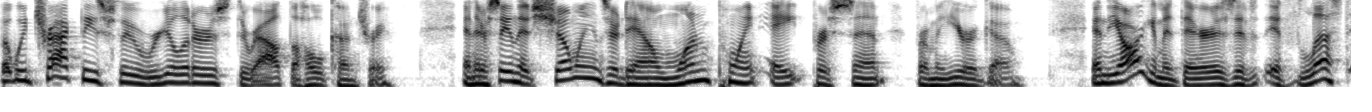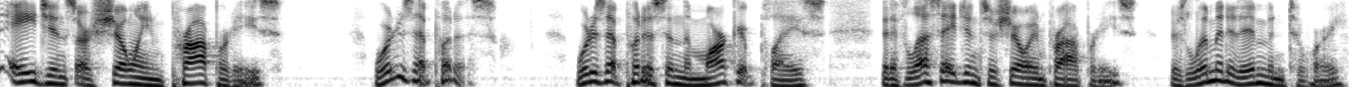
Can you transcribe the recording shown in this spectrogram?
but we track these through realtors throughout the whole country. And they're saying that showings are down 1.8% from a year ago. And the argument there is if, if less agents are showing properties, where does that put us? Where does that put us in the marketplace? That if less agents are showing properties, there's limited inventory,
